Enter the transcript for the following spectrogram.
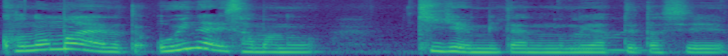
この前だってお稲荷様の起源みたいなのもやってたし、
